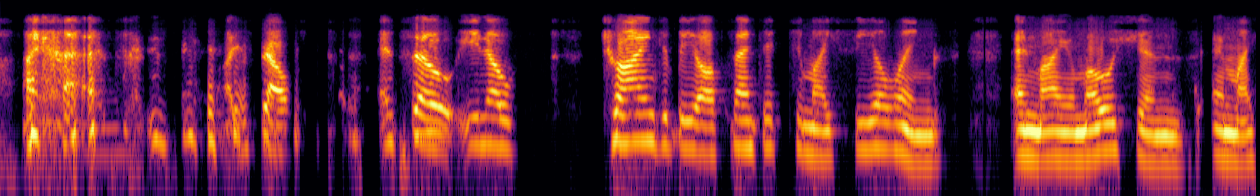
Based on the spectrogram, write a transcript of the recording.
I had myself. And so, mm-hmm. you know, trying to be authentic to my feelings and my emotions and my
